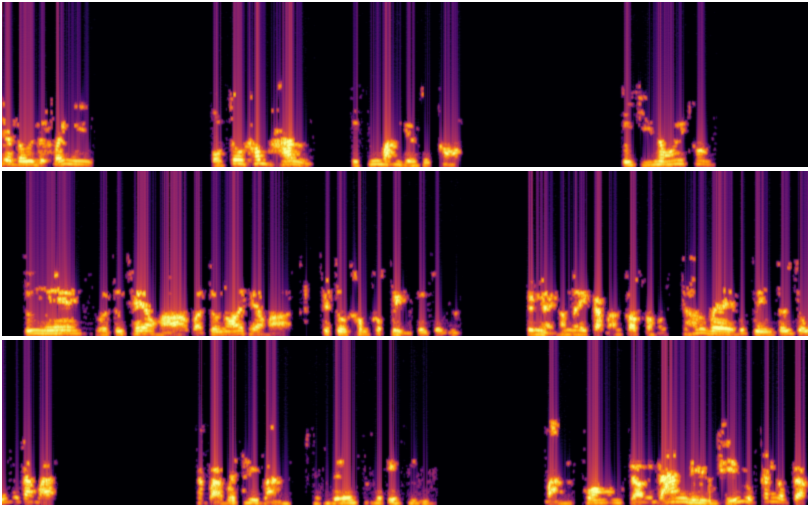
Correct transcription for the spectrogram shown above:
cho tôi được bấy nhiêu. Còn tôi không hành, thì cũng bao giờ tôi có. Tôi chỉ nói thôi tôi nghe rồi tôi theo họ và tôi nói theo họ, chứ tôi không có quyền tự chủ nữa. Từ ngày hôm nay các bạn có cơ hội trở về với quyền tự chủ của các bạn. Các bạn mới thấy bạn thượng đế không có điểm gì? Bạn là con trời đang điều khiển lục cánh lục trần.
